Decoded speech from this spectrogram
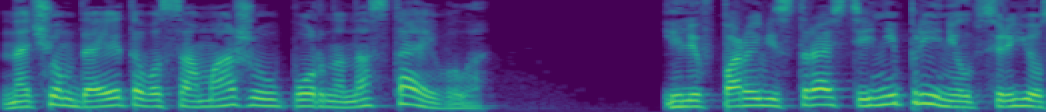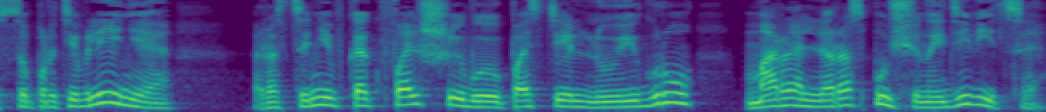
на чем до этого сама же упорно настаивала? Или в порыве страсти не принял всерьез сопротивление, расценив как фальшивую постельную игру морально распущенной девицы?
